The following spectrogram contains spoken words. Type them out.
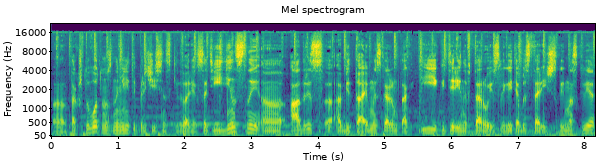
Э, так что вот он, знаменитый Причистинский дворец. Кстати, единственный адрес обитаемый, скажем так, и Екатерины II, если говорить об исторической Москве,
